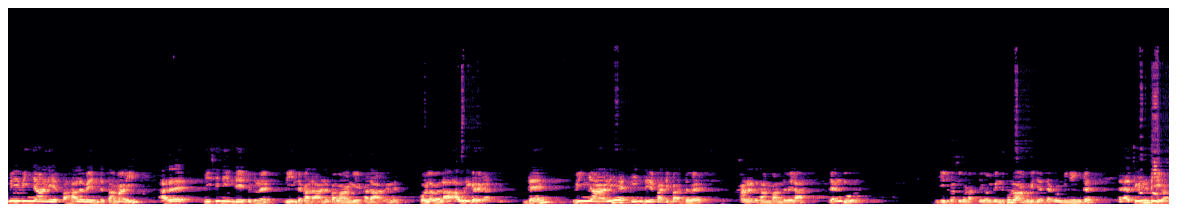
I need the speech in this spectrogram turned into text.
මේ විඥානය පහළ වෙන්න තමයි අර නිසි නින්දේ තිබුණ නින්ද කඩාන භවාංගයේ කඩාගෙන කොළවලා අවදි කරගන්න. දැන් විඥාණය ඉන්ද්‍රිය ප්‍රතිබද්ධව කනට සම්බන්ධ වෙලා දැන් දුවනවා. ඊට පස්සේ ගොඩක් දේවල් වෙන්න පුළුවන්. අංග විද්‍යාවක් දක්වන මිනිහෙකුට ඇති වෙන දේවල්.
